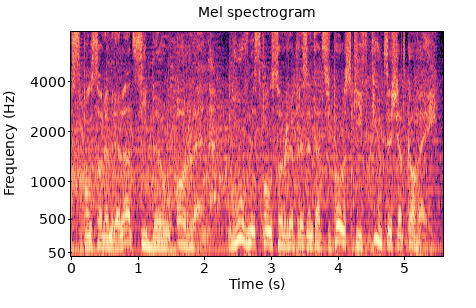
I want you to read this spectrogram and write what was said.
Sponsorem relacji był Orlen, główny sponsor reprezentacji Polski w piłce siatkowej.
